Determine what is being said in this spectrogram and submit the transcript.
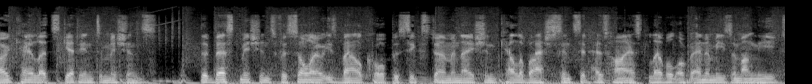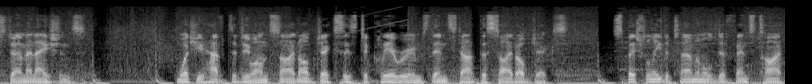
Okay let's get into missions. The best missions for solo is Valcorpus Extermination Calabash since it has highest level of enemies among the exterminations. What you have to do on side objects is to clear rooms then start the side objects. Especially the terminal defense type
